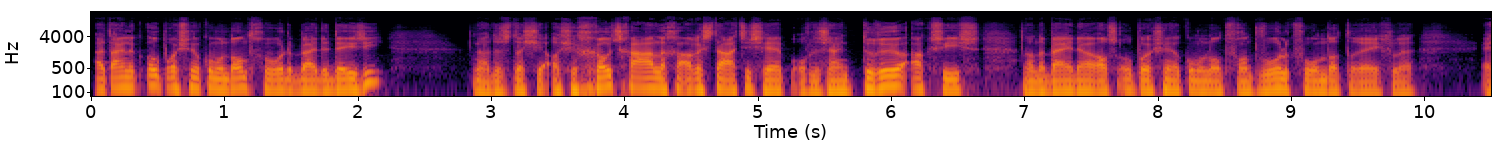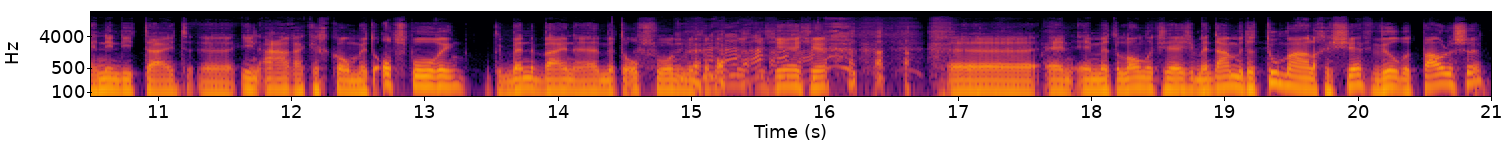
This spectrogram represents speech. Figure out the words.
Uiteindelijk operationeel commandant geworden bij de DSI. Nou, dus dat je, als je grootschalige arrestaties hebt of er zijn terreuracties, dan dan ben je daar als operationeel commandant verantwoordelijk voor om dat te regelen. En in die tijd eh, in aanraking gekomen met de opsporing. Want ik ben er bijna hè, met de opsporing, met de landelijke. Eh, en, en met de landelijke met name met de toenmalige chef Wilbert Paulussen.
